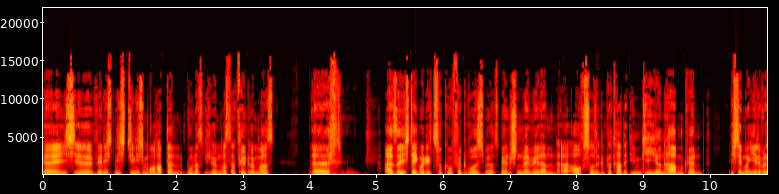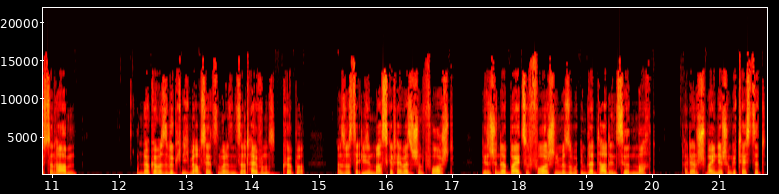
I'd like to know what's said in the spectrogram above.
Äh, ich, äh, wenn ich nicht, die nicht im Ohr habe, dann wundert es mich irgendwas, dann fehlt irgendwas. Äh, also ich denke mal, die Zukunft wird rosig mit uns Menschen, wenn wir dann äh, auch so Implantate im Gehirn haben können. Ich denke mal, jeder will es dann haben. Und dann können wir es wirklich nicht mehr absetzen, weil das ist ja Teil von unserem Körper. Also was der Elon Musk ja teilweise schon forscht, der ist schon dabei zu forschen, wie man so Implantate ins Hirn macht. Hat ja ein Schwein ja schon getestet.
